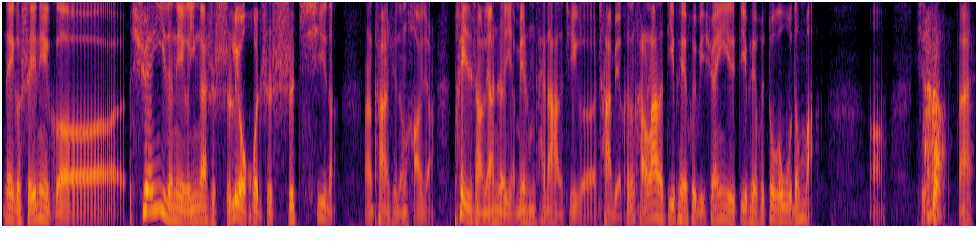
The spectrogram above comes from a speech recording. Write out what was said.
那个谁那个轩逸的那个应该是十六或者是十七的，反正看上去能好一点。配置上两者也没什么太大的这个差别，可能卡罗拉的低配会比轩逸的低配会多个雾灯吧，啊，其他哎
